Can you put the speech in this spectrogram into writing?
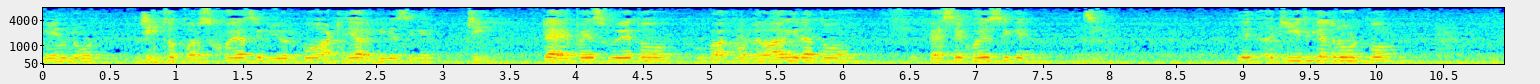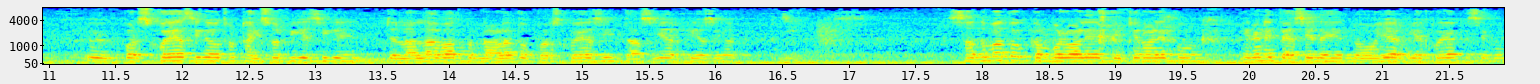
ਮੇਨ ਰੋਡ ਜੀ। ਉੱਥੋਂ ਪਰਸ ਖੋਇਆ ਸੀ ਬਜ਼ੁਰਗ ਕੋ 8000 ਰੁਪਏ ਸੀਗੇ। ਜੀ। ਢਹਿ ਪਏ ਸੂਏ ਤੋਂ ਵੱਖ ਰਾਹਗੀਰਾਂ ਤੋਂ ਪੈਸੇ ਖੋਏ ਸੀਗੇ। ਜੀ। ਤੇ ਅਜੀਤ ਗਿੱਲ ਰੋਡ ਤੋਂ ਅਹ, ਪਰਸ ਖੋਇਆ ਸੀਗਾ ਉੱਥੋਂ 250 ਰੁਪਏ ਸੀਗੇ। ਜਲਾਲਾਬਾਦ ਬਰਨਾਲਾ ਤੋਂ ਪਰਸ ਖੋਇਆ ਸੀ 10000 ਰੁਪਏ ਸੀਗਾ। ਜੀ। ਸਦਮਾ ਤੋਂ ਕੰਬਲ ਵਾਲੇ ਵੇਚਣ ਵਾਲੇ ਤੋਂ ਇਹਨਾਂ ਨੇ ਪੈਸੇ ਲਏ 9000 ਰੁਪਏ ਖੋਇਆ ਕਿਸੇ ਕੋਲ।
